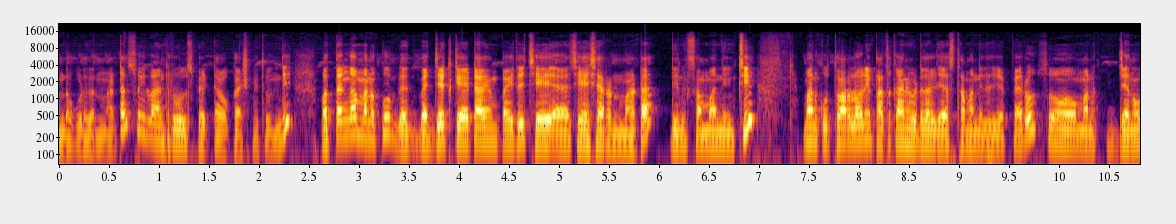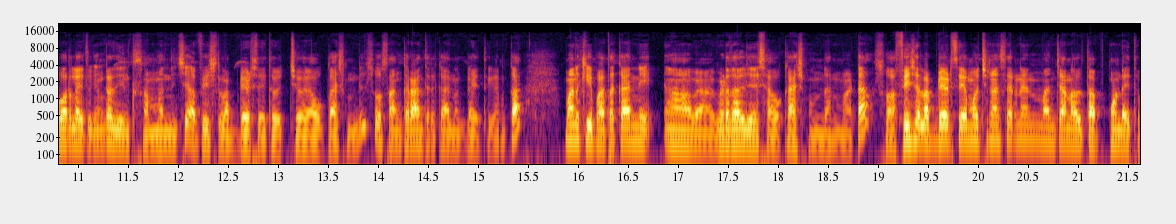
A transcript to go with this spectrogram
ఉండకూడదు అనమాట సో ఇలాంటి రూల్స్ పెట్టే అవకాశం అయితే ఉంది. మొత్తంగా మనకు బడ్జెట్ కేటాయింపు అయితే చే చేశారనమాట దీనికి సంబంధించి మనకు త్వరలోనే పథకాన్ని విడుదల చేస్తామనేది చెప్పారు. సో మనకు జనవరి జనవరిలో అయితే కనుక దీనికి సంబంధించి అఫీషియల్ అప్డేట్స్ అయితే వచ్చే అవకాశం ఉంది. సో సంక్రాంతి కారణంగా అయితే కనుక మనకి ఈ పథకాన్ని విడుదల చేసే అవకాశం ఉందన్నమాట. సో అఫీషియల్ అప్డేట్స్ ఏమొచ్చినా సరే నేను మన ఛానల్ తప్పకుండా అయితే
